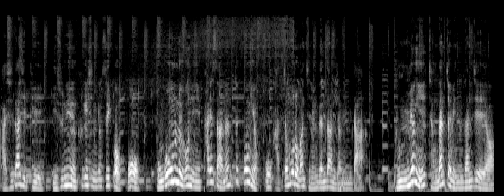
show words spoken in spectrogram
아시다시피 2순위는 크게 신경 쓸 거 없고 공고문을 보니 84는 특공이었고 가점으로만 진행된다는 점입니다. 분명히 장단점이 있는 단지예요.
